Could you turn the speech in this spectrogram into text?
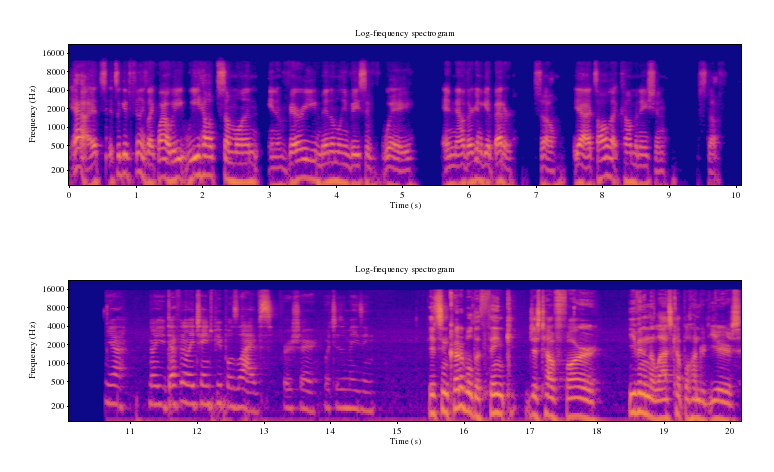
yeah, it's it's a good feeling. It's like, wow, we we helped someone in a very minimally invasive way, and now they're gonna get better. So yeah, it's all that combination stuff. Yeah. No, you definitely change people's lives for sure, which is amazing. It's incredible to think just how far, even in the last couple hundred years,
